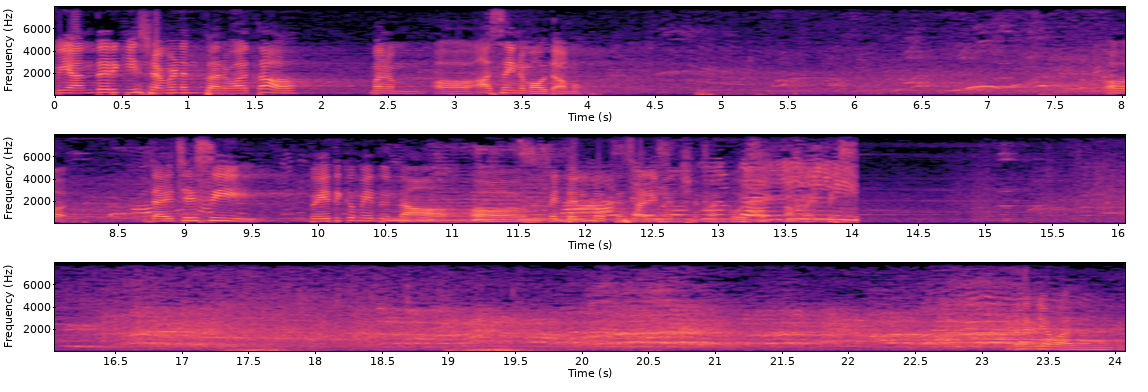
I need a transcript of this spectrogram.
మీ అందరికీ శ్రవణం తర్వాత మనం ఆసీనం అవుదాము దయచేసి వేదిక మీద ఉన్న పెద్దలను ఒక్కసారి నుంచోమని కోరుకుంటున్నామండి. ధన్యవాదాలండి.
